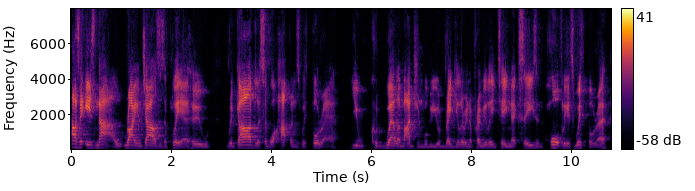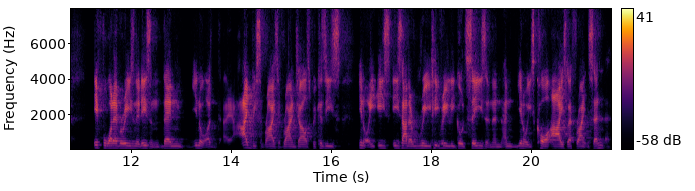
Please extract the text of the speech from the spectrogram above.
As it is now, Ryan Giles is a player who, regardless of what happens with Boro, you could well imagine will be a regular in a Premier League team next season. Hopefully, it's with Boro. If for whatever reason it isn't, then you know I'd, I'd be surprised if Ryan Giles because he's you know he's he's had a really really good season and and you know he's caught eyes left, right, and centre.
